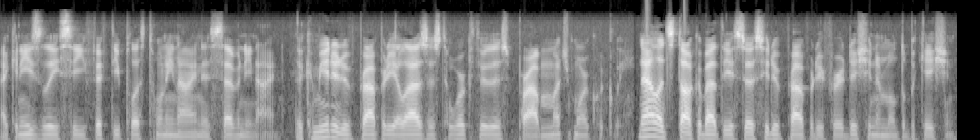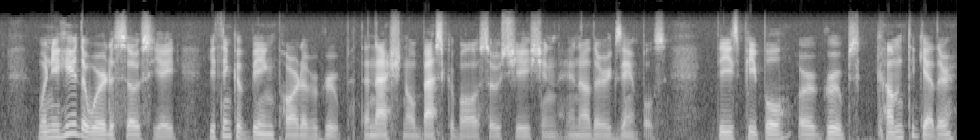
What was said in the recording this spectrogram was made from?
I can easily see 50 plus 29 is 79. The commutative property allows us to work through this problem much more quickly. Now let's talk about the associative property for addition and multiplication. When you hear the word associate, you think of being part of a group, the National Basketball Association and other examples. These people or groups come together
